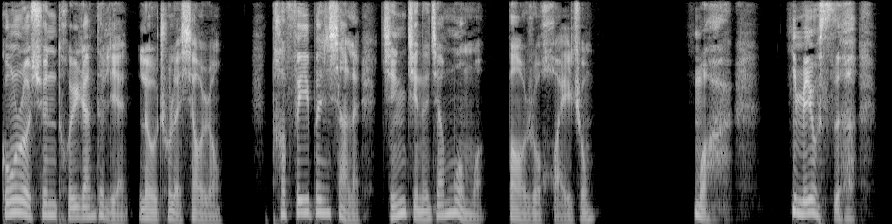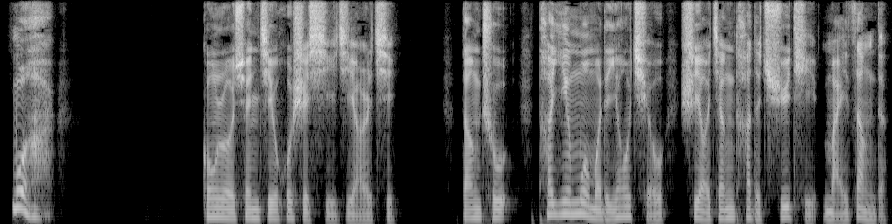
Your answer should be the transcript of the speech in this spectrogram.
龚若轩颓然的脸露出了笑容，他飞奔下来，紧紧的将默默抱入怀中。默儿，你没有死，默儿。龚若轩几乎是喜极而泣。当初他应默默的要求是要将他的躯体埋葬的，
